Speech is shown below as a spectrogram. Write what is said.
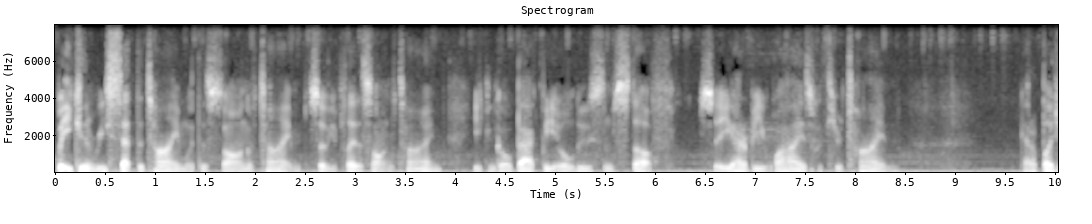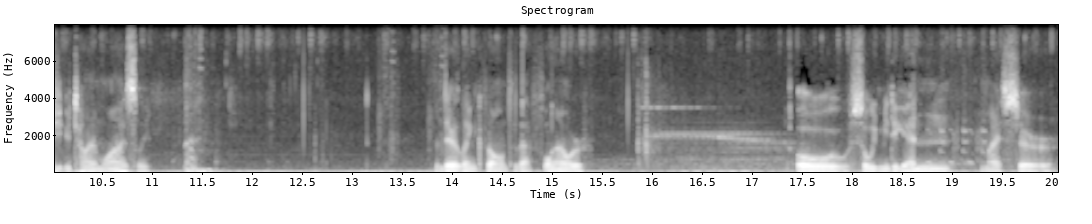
But you can reset the time with the Song of Time. So if you play the Song of Time, you can go back, but you'll lose some stuff. So you gotta be wise with your time. Gotta budget your time wisely. And there Link fell into that flower. Oh, so we meet again, my sir.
